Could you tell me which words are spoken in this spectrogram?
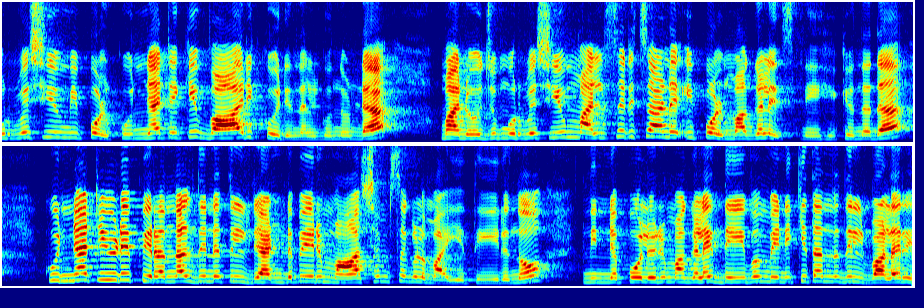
ഉർവശിയും ഇപ്പോൾ കുഞ്ഞാറ്റയ്ക്ക് വാരിക്കോരി നൽകുന്നുണ്ട്. മനോജും ഉർവശിയും മത്സരിച്ചാണ് ഇപ്പോൾ മകളെ സ്നേഹിക്കുന്നത്. കുഞ്ഞാറ്റയുടെ പിറന്നാൾ ദിനത്തിൽ രണ്ടുപേരും ആശംസകളുമായി എത്തിയിരുന്നു. നിന്നെപ്പോലൊരു മകളെ ദൈവം എനിക്ക് തന്നതിൽ വളരെ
